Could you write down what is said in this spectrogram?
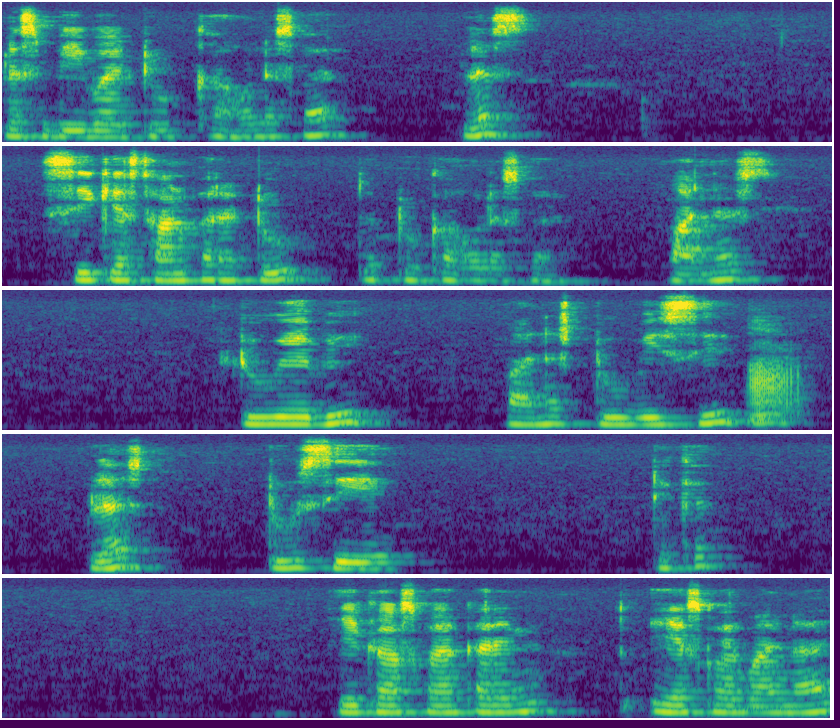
plus B by two का होल स्क्वायर प्लस सी के स्थान पर है टू तो टू का whole square minus two A B minus two B C plus two C A ठीक है? ए का स्क्वायर करेंगे। A square by nine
